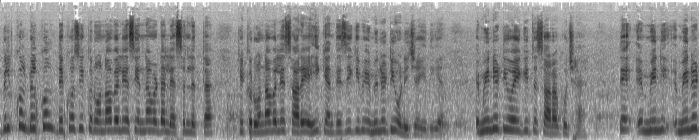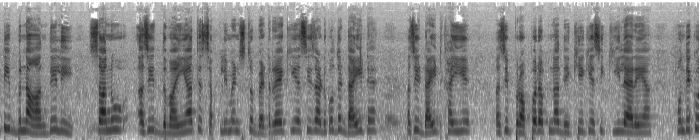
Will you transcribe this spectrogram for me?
ਬਿਲਕੁਲ ਬਿਲਕੁਲ। ਦੇਖੋ ਅਸੀਂ ਕਰੋਨਾ ਵੇਲੇ ਅਸੀਂ ਇੰਨਾ ਵੱਡਾ ਲੈਸਨ ਲਿੱਤਾ ਹੈ ਕਿ ਕਰੋਨਾ ਵੇਲੇ ਸਾਰੇ ਇਹੀ ਕਹਿੰਦੇ ਸੀ ਕਿ ਵੀ ਇਮਿਊਨਿਟੀ ਹੋਣੀ ਚਾਹੀਦੀ ਹੈ। ਇਮਿਊਨਿਟੀ ਹੋਏਗੀ ਤੇ ਸਾਰਾ ਕੁਝ ਹੈ। ਤੇ ਇਮਿਊਨਿਟੀ ਬਣਾਉਣ ਦੇ ਲਈ ਸਾਨੂੰ ਅਸੀਂ ਦਵਾਈਆਂ ਤੇ ਸਪਲੀਮੈਂਟਸ ਤੋਂ ਬੈਟਰ ਹੈ ਕਿ ਅਸੀਂ ਸਾਡੇ ਕੋਲ ਤਾਂ ਡਾਈਟ ਹੈ। ਅਸੀਂ ਡਾਈਟ ਖਾਈਏ, ਅਸੀਂ ਪ੍ਰੋਪਰ ਆਪਣਾ ਦੇਖੀਏ ਕਿ ਅਸੀਂ ਕੀ ਲੈ ਰਹੇ ਹਾਂ। ਹੁਣ ਦੇਖੋ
